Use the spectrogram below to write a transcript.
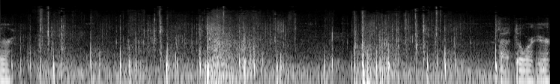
Clear. Got a door here.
